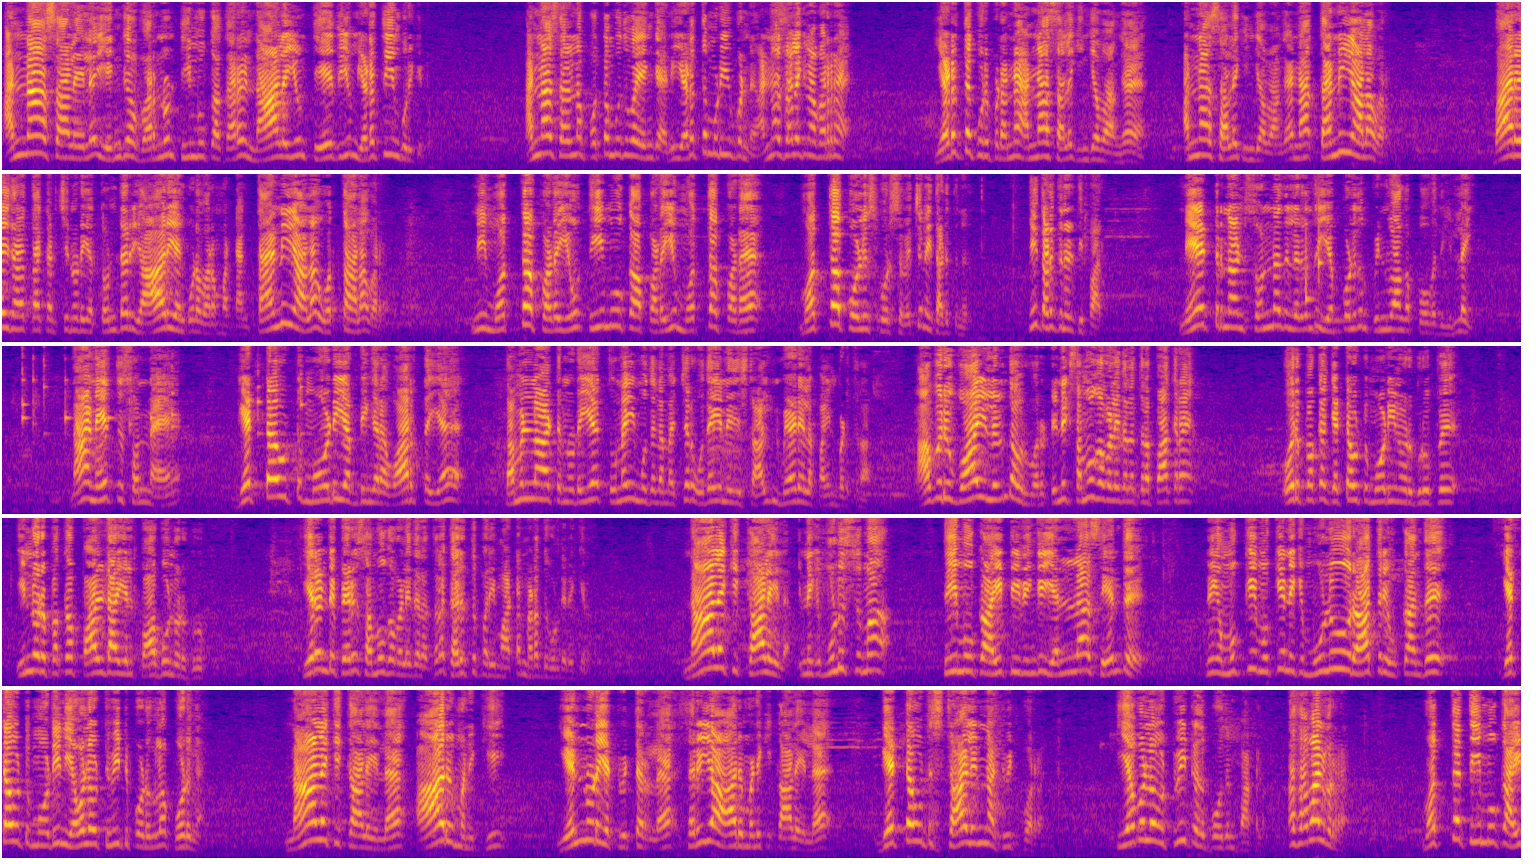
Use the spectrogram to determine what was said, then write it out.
அண்ணா சாலையில எங்க வரணும் திமுக காரன் நாளையும் தேதியும் இடத்தையும் குறிக்கட்டும். அண்ணா சாலைனா பொத்தம்புதுவா எங்க? நீ இடத்த முடிவு பண்ணு. அண்ணா சாலைக்கு நான் வர்றேன். இடத்த குறிப்பிடனே அண்ணா. சாலைக்கு இங்க வாங்க. அண்ணா சாலைக்கு இங்க வாங்க. நான் தனியாளா வரேன். பாரதிய ஜனதா கட்சியினுடைய தொண்டர் யாரும் என் கூட வர மாட்டாங்க தனியாளா ஒத்தாளா வர்றேன் நீ மொத்த படையும் திமுக படையும் மொத்த படை மொத்த போலீஸ் போர்ஸை வச்சு நீ தடுத்து நிறுத்து. நீ தடுத்து நிறுத்தி பார். நேற்று நான் சொன்னதிலிருந்து எப்பொழுதும் பின்வாங்க போவது இல்லை. நான் நேற்று சொன்னேன் கெட் அவுட் மோடி அப்படிங்கிற வார்த்தையை தமிழ்நாட்டினுடைய துணை முதலமைச்சர் உதயநிதி ஸ்டாலின் மேடையில் பயன்படுத்தினார் அவர் வாயிலிருந்து அவர் வரட்டும். இன்னைக்கு சமூக வலைதளத்தில் பார்க்குறேன் ஒரு பக்கம் கெட் அவுட் மோடின்னு ஒரு குரூப்பு இன்னொரு பக்கம் பால்டாயில் பாபுன்னு ஒரு குரூப் இரண்டு பேரும் சமூக வலைதளத்தில் கருத்து பரிமாற்றம் நடந்து கொண்டிருக்கிறது. நாளைக்கு காலையில இன்னைக்கு முழுசுமா திமுக ஐடி விங்கு எல்லாம் சேர்ந்து நீங்க முக்கி முக்கி இன்னைக்கு முழு ராத்திரி உட்கார்ந்து கெட் அவுட் மோடின்னு எவ்வளவு ட்வீட் போடுங்களோ போடுங்க. நாளைக்கு காலையில ஆறு மணிக்கு என்னுடைய ட்விட்டர்ல சரியா ஆறு மணிக்கு காலையில கெட் அவுட் ஸ்டாலின் நான் ட்வீட் போடுறேன். எவ்வளவு ட்வீட் அது போகுதுன்னு பார்க்கலாம். நான் சவால் விடுறேன். மொத்த திமுக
